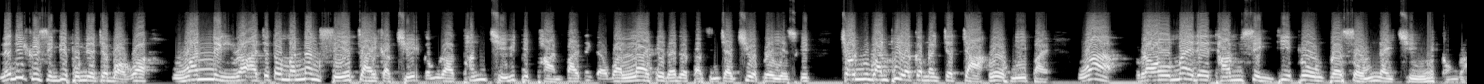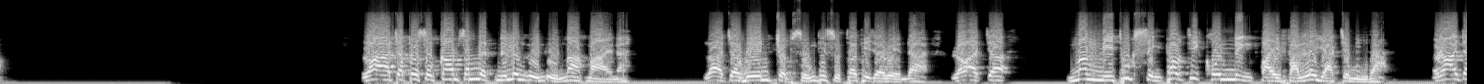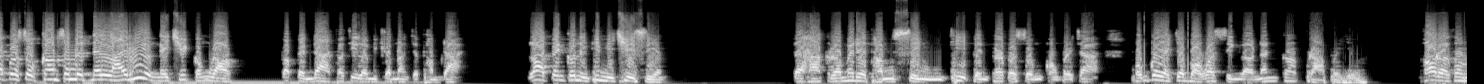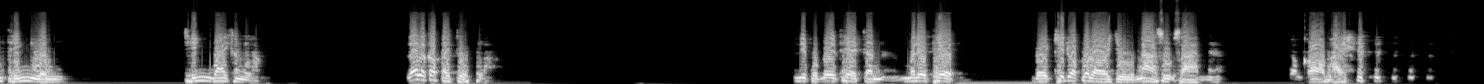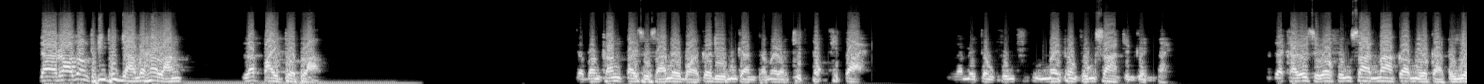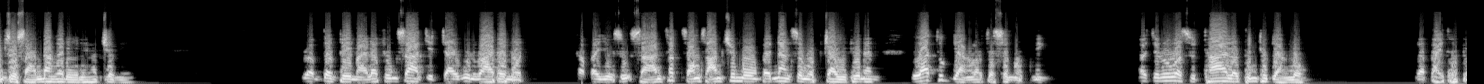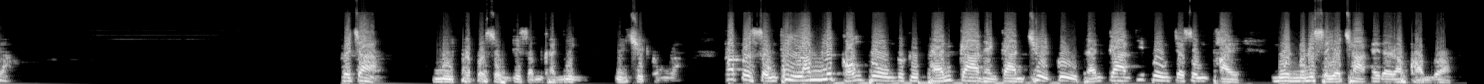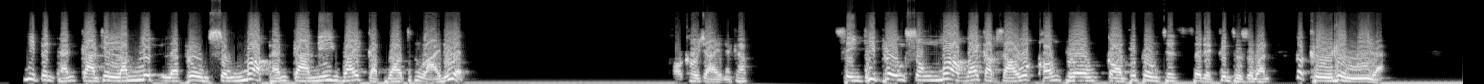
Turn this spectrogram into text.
และนี่คือสิ่งที่ผมอยากจะบอกว่า วันหนึ่งเราอาจจะต้องมานั่งเสียใจกับชีวิตของเราทั้งชีวิตที่ผ่านไป ตั้งแต่วันแรกที่เราตัดสินใจเชื่อพระเยซูคริสต์จนวันที่เรากำลังจะจากโลกนี้ไป ว่าเราไม่ได้ทำสิ่งที่พระองค์ประสงค์ในชีวิตของเราเราอาจจะประสบความสำเร็จในเรื่องอื่น ๆ มากมายนะ เราอาจจะเรียนจบสูงที่สุดเท่าที่จะเรียนได้ เราอาจจะมั่งมีทุกสิ่งเท่าที่คนหนึ่งใฝ่ฝันและอยากจะมีได้ เราอาจจะประสบความสำเร็จในหลายเรื่องในชีวิตของเรา ก็เป็นได้เท่าที่เรามีกำลังจะทำได้เราอาจเป็นคนหนึ่งที่มีชื่อเสียง แต่หากเราไม่ได้ทำสิ่งที่เป็นพระประสงค์ของพระเจ้า ผมก็อยากจะบอกว่าสิ่งเหล่านั้นก็ปราบประโยชน์ เพราะเราต้องทิ้งลง ทิ้งไว้ข้างหลัง แล้วเราก็ไปตัวเปล่า นี่ผมไม่ได้เทศกัน ไม่ได้เทศ โดยคิดว่าพวกเราอยู่หน้าสุสานนะต้องขออภัยแต่เราต้องทิ้งทุกอย่างไว้ข้างหลัง และไปตัวเปล่าแต่บางครั้งไปสุสานบ่อยๆก็ดีเหมือนกันทำให้เราคิดตกคิดได้และไม่ต้องฟุ้งไม่ต้องฟุ้งซ่านจนเกินไปแต่ใครรู้สึกว่าฟุ้งซ่านมากก็มีโอกาสไปเยี่ยมสุสานบ้างก็ดีนะครับช่วงนี้เริ่มต้นปีใหม่แล้วฟุ้งซ่านจิตใจวุ่นวายไปหมด ก็ไปอยู่สุสานสักสองสามชั่วโมงไปนั่งสงบใจอยู่ที่นั่นและทุกอย่างเราจะสงบนิ่ง เราจะรู้ว่าสุดท้ายเราทิ้งทุกอย่างลง และไปตัวเปล่างพระเจ้ามีพระประสงค์ที่สำคัญยิ่งในชีวิตของเรา พระประสงค์ที่ล้ำลึกของพระองค์ก็คือแผนการแห่งการช่วยกู้ แผนการที่พระองค์จะทรงไถ่มวลมนุษยชาติให้ได้รับความรอดนี่เป็นแผนการที่ล้ำลึกและพระองค์ทรงมอบแผนการนี้ไว้กับเราทั้งหลายด้วย ขอเข้าใจนะครับ สิ่งที่พระองค์ทรงมอบไว้กับสาวกของพระองค์ก่อนที่พระองค์จะเสด็จขึ้นสู่สวรรค์ก็คือเรื่องนี้แหละ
